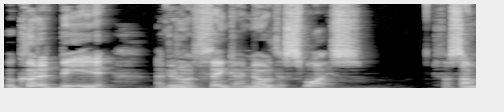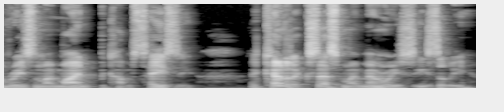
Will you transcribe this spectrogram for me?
Who could it be? I do not think I know this voice. For some reason my mind becomes hazy. I cannot access my memories easily.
